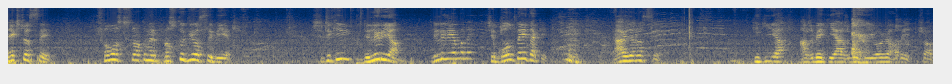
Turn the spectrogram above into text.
নেক্সট হচ্ছে, সমস্ত রকমের প্রস্তুতি হচ্ছে বিয়ের। সেটা কি? ডেলিরিয়াম ডেলিরিয়াম মানে সে বলতেই থাকে। আয়োজন হচ্ছে, কি কি আসবে কি আসবে, কীভাবে হবে, সব।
